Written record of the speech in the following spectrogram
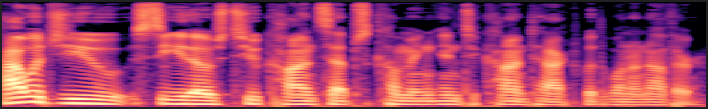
How would you see those two concepts coming into contact with one another?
